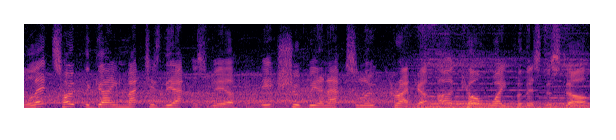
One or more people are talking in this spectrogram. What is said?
Let's hope the game matches the atmosphere. It should be an absolute cracker. I can't wait for this to start.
